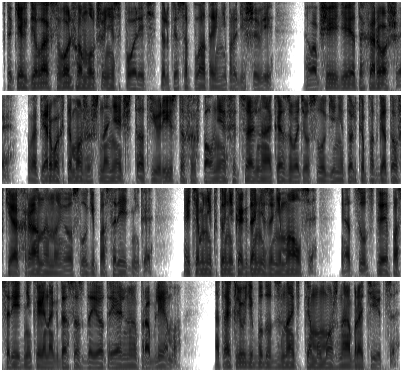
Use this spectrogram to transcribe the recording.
«В таких делах с Вольфом лучше не спорить, только с оплатой не продешеви. А вообще идея-то хорошая. Во-первых, ты можешь нанять штат юристов и вполне официально оказывать услуги не только подготовки охраны, но и услуги посредника. Этим никто никогда не занимался, и отсутствие посредника иногда создает реальную проблему. А так люди будут знать, к кому можно обратиться,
